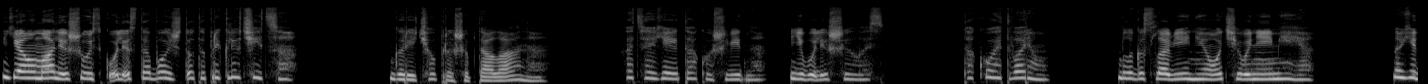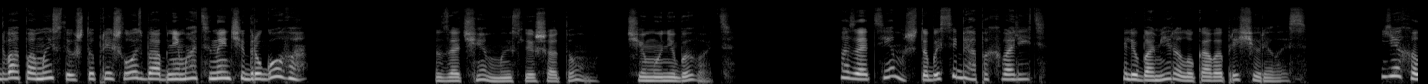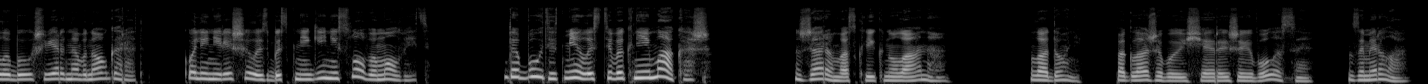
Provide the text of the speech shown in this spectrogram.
Я ума лишусь, коли с тобой что-то приключится. Горячо прошептала она. Хотя я и так уж, видно, его лишилась. Такое творю. Благословения отчего не имея. Но едва помыслю, что пришлось бы обнимать нынче другого. Зачем мыслишь о том, чему не бывать? А затем, чтобы себя похвалить. Любомира лукаво прищурилась. Ехала бы уж верно в Новгород, коли не решилась бы с княгиней слова молвить. «Да будет милостивый к ней макаш!» Жаром воскликнула она. Ладонь, поглаживающая рыжие волосы, замерла.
